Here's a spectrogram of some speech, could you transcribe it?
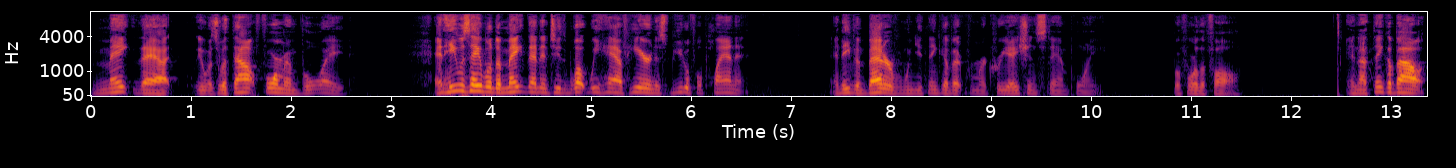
make that. It was without form and void, and he was able to make that into what we have here in this beautiful planet, and even better when you think of it from a creation standpoint before the fall. And I think about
